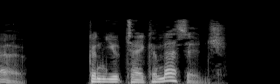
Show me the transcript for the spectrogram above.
Oh. Can you take a message?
